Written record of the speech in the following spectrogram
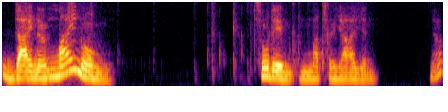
deine Meinung zu den Materialien. Ja?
